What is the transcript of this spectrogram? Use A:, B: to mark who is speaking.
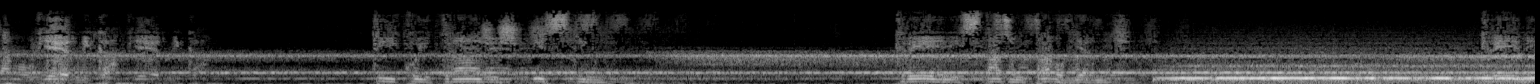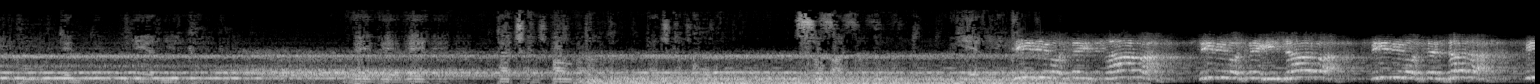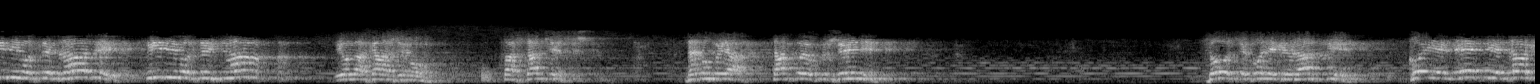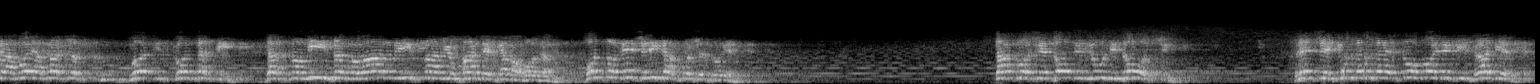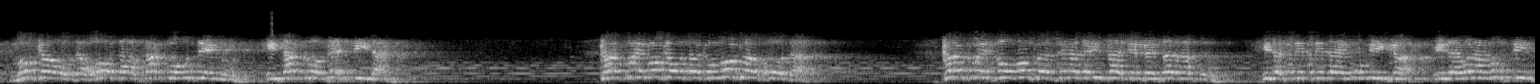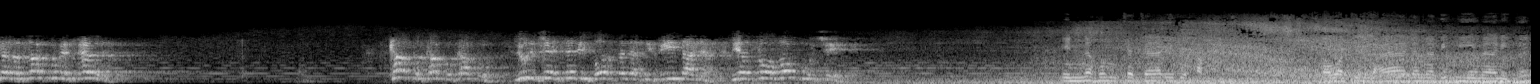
A: samo vjernika, vjernika. Ti koji tražiš istinu, kreni stazom pravovjernih.
B: Kažemo, pa šta ćeš? Ne mogu ja, tako je okruženje. Doće bolje generacije, koje neće, draga moja braća, moći skontati da smo mi zagovarali islam i u farderkama hodali. On to neće nikak može zovjeti. Tako će dobri ljudi doći. Reče, kada da je to moj neki zradjer mogao da i tako bestidan. Kako je mogao da ga mogla hoda? Kako je to mogla žena da izađe bez zaratu? I da se ne da je mumika i da je ona muftinca za svaku veselu? Kako, kako, kako? Ljudi će sebi postavljati pitanja. Je li to moguće?
C: إنهم كتائب حق طوت العالم بإيمانها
